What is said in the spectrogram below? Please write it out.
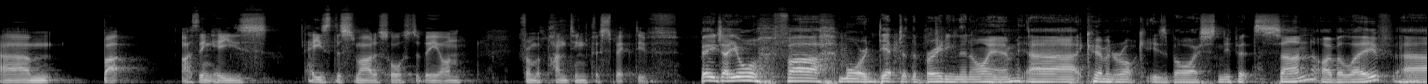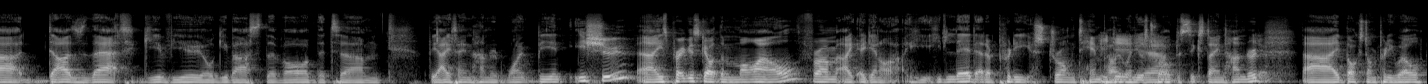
um, but I think he's he's the smartest horse to be on from a punting perspective. BJ, you're far more adept at the breeding than I am. Uh, Kerman Rock is by Snippetson, I believe. Uh, does that give you or give us the vibe that um, the 1800 won't be an issue? Uh, his previous go at the mile from, uh, again, I- he, he led at a pretty strong tempo He did, when he was yeah. 12 to 1600. Uh, he boxed on pretty well,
